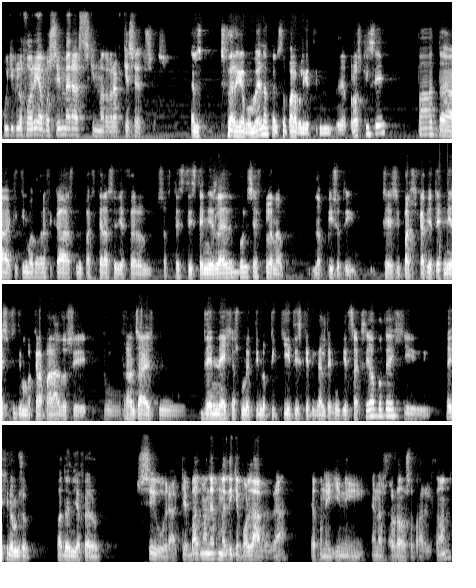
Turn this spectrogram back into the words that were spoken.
που κυκλοφορεί από σήμερα στις κινηματογραφικές αίθουσες. Καλησπέρα για από μένα, ευχαριστώ πάρα πολύ για την ε, πρόσκληση. Πάντα και κινηματογραφικά ας πούμε, υπάρχει τεράστιο ενδιαφέρον σε αυτές τις ταινίες, δηλαδή δεν μπορείς εύκολα να να πεις ότι ξέρεις, υπάρχει κάποια ταινία σε αυτή τη μακρά παράδοση του franchise που δεν έχει ας πούμε, την οπτική της και την καλλιτεχνική της αξία, οπότε έχει, έχει νομίζω πάντα ενδιαφέρον. Σίγουρα. Και Batman έχουμε δει και πολλά βέβαια. Έχουν γίνει ένα σωρό στο παρελθόν.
